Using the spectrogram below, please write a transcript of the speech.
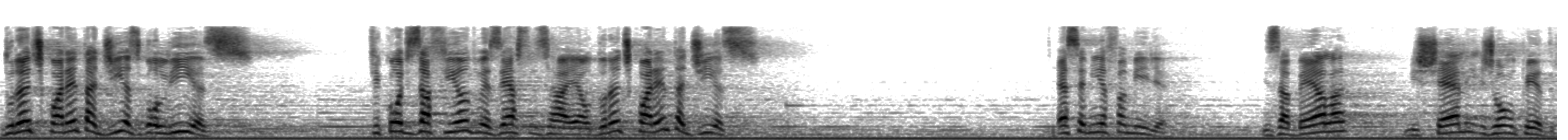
durante 40 dias, Golias ficou desafiando o exército de Israel. Durante 40 dias. Essa é minha família. Isabela, Michele e João Pedro.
